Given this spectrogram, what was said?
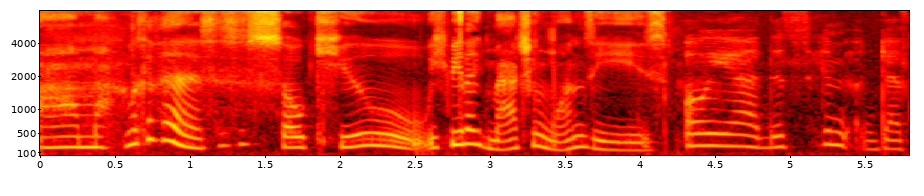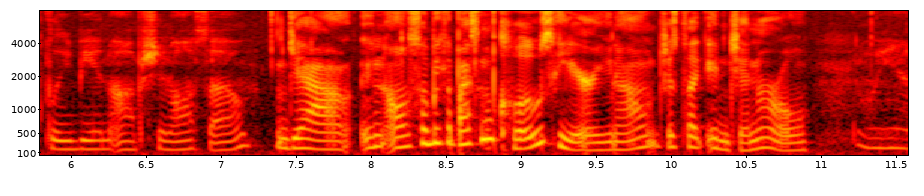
Um, look at this. This is so cute. We could be like matching onesies. Oh yeah, this can definitely be an option also. Yeah, and also we could buy some clothes here, you know, just like in general. Oh yeah.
